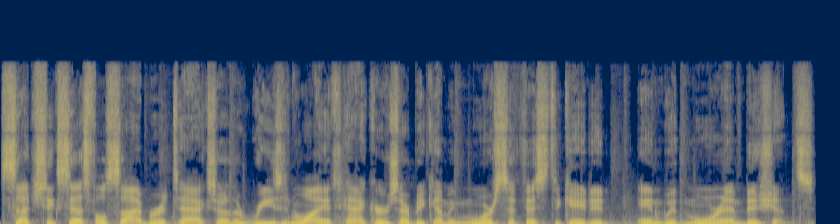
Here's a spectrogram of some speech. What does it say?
Such successful cyber attacks are the reason why attackers are becoming more sophisticated and with more ambitions.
